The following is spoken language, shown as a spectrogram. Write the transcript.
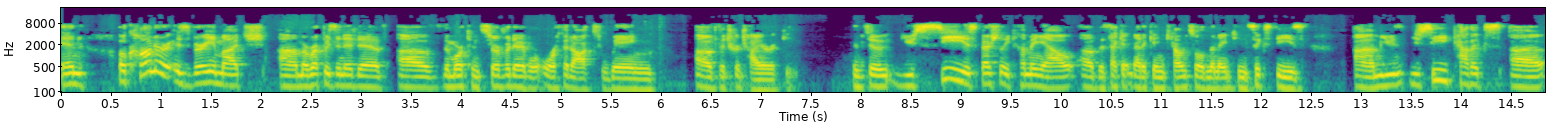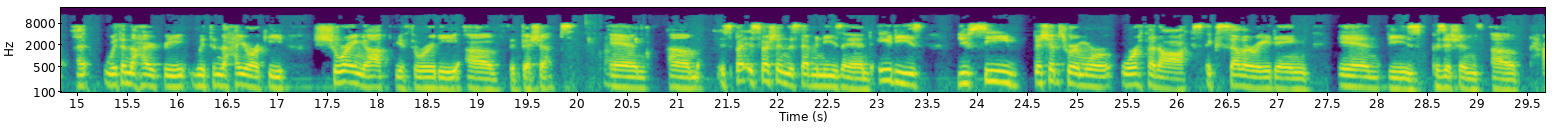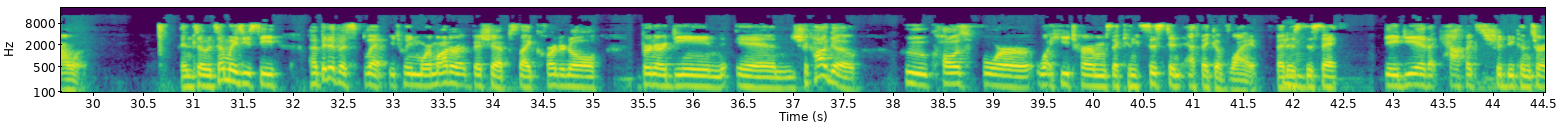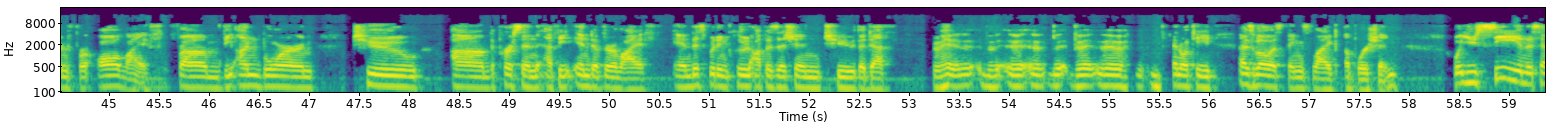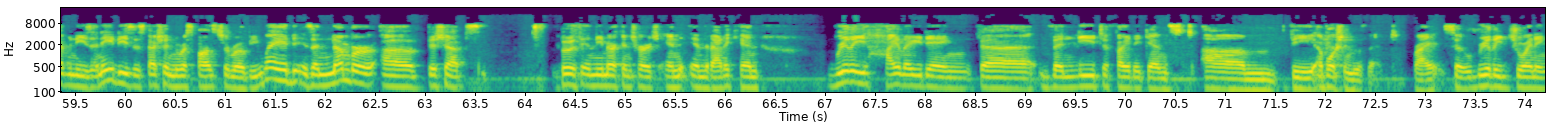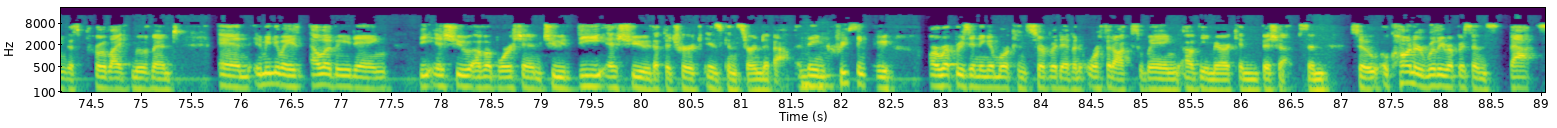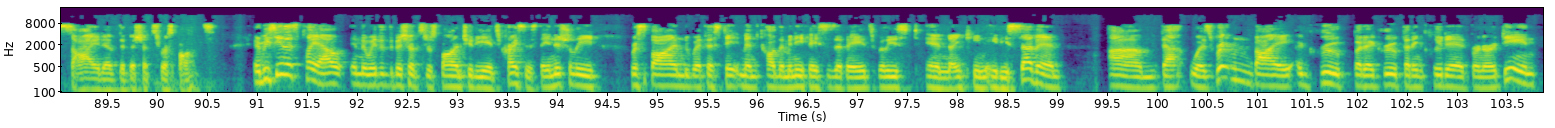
And O'Connor is very much um, a representative of the more conservative or orthodox wing of the church hierarchy. And so you see, especially coming out of the Second Vatican Council in the 1960s, um, you you see Catholics uh, uh, within the hierarchy within the hierarchy shoring up the authority of the bishops, and um, especially in the 70s and 80s, you see bishops who are more orthodox accelerating in these positions of power. And so, in some ways, you see a bit of a split between more moderate bishops like Cardinal Bernardin in Chicago, who calls for what he terms a consistent ethic of life. That mm-hmm. is to say, the idea that Catholics should be concerned for all life, from the unborn to um, the person at the end of their life. And this would include opposition to the death penalty, as well as things like abortion. What you see in the 70s and 80s, especially in response to Roe v. Wade, is a number of bishops, both in the American Church and in the Vatican, really highlighting the the need to fight against um, the abortion movement, right? So really joining this pro life movement, and in many ways elevating the issue of abortion to the issue that the church is concerned about, and they mm-hmm. increasingly are representing a more conservative and orthodox wing of the American bishops, and so O'Connor really represents that side of the bishop's response. And we see this play out in the way that the bishops respond to the AIDS crisis. They initially respond with a statement called The Many Faces of AIDS, released in 1987, um, that was written by a group, but a group that included Bernardin,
